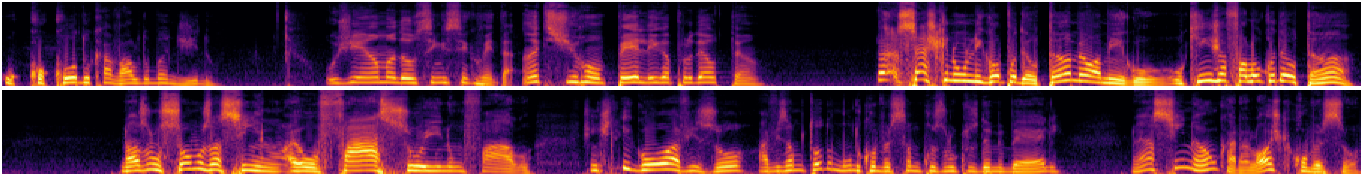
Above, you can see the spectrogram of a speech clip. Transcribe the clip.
o cocô do cavalo do bandido. O Jean mandou 5,50. Antes de romper, liga pro Deltan. Ah, Você acha que não ligou pro Deltan, meu amigo? O Kim já falou com o Deltan. Nós não somos assim, eu faço e não falo. A gente ligou, avisou, avisamos todo mundo, conversamos com os lucros do MBL. Não é assim não, cara. Lógico que conversou.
